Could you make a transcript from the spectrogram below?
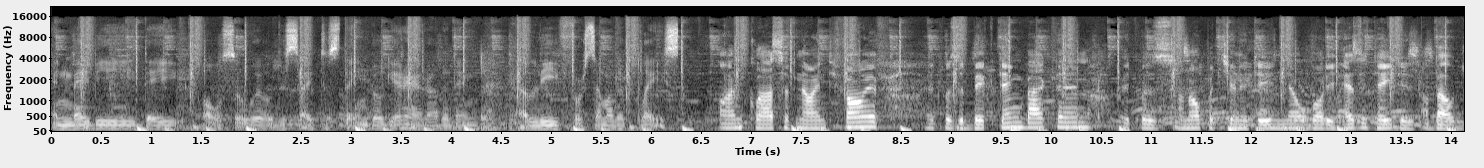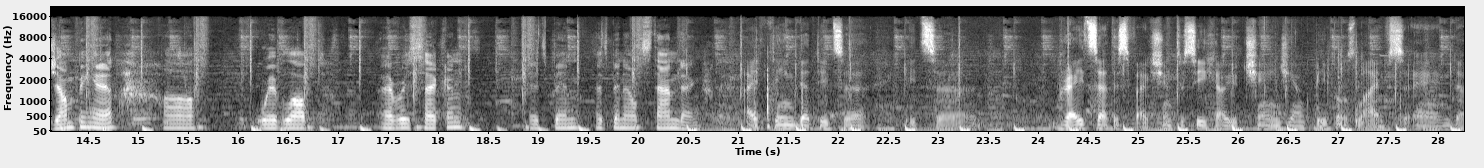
and maybe they also will decide to stay in Bulgaria rather than uh, leave for some other place. I'm class of 95. It was a big thing back then. It was an opportunity. Nobody hesitated about jumping in. Uh, we've loved every second. It's been it's been outstanding. I think that it's a it's a great satisfaction to see how you change young people's lives and uh,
